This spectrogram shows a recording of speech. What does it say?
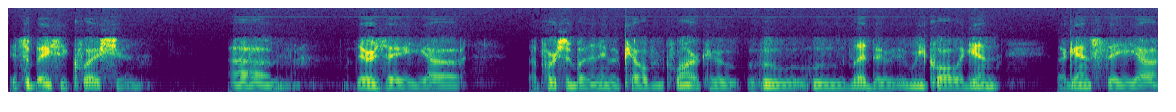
It's a basic question. Um, there's a uh, a person by the name of Calvin Clark who who who led the recall again against the uh,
